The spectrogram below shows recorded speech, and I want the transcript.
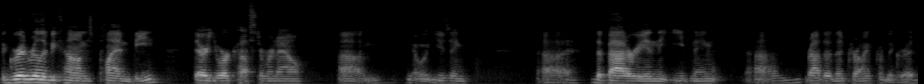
the grid really becomes Plan B. They're your customer now. Um, you know, using uh, the battery in the evening um, rather than drawing from the grid.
